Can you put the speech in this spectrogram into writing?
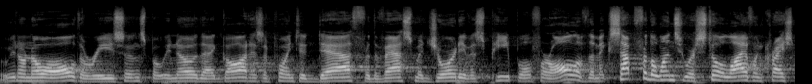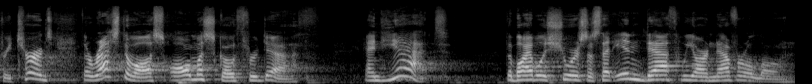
We don't know all the reasons, but we know that God has appointed death for the vast majority of His people, for all of them, except for the ones who are still alive when Christ returns. The rest of us all must go through death. And yet, the Bible assures us that in death we are never alone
